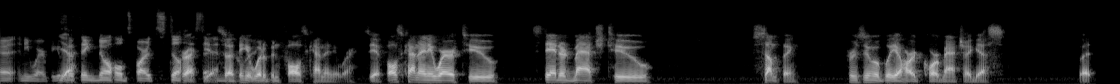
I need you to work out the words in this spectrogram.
uh, anywhere because Yeah. I think no holds barred still Correct. Yeah. So I think it would have been falls count anywhere. So yeah, falls count anywhere to standard match to something, presumably a hardcore match, I guess. But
